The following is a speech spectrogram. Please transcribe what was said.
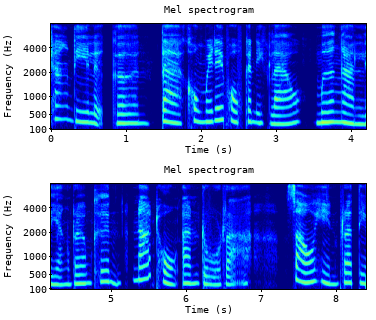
ช่างดีเหลือเกิน แต่คงไม่ได้พบกันอีกแล้ว เมื่องานเลี้ยงเริ่มขึ้น หน้าโถงอันหรูหราเสาหินประติ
